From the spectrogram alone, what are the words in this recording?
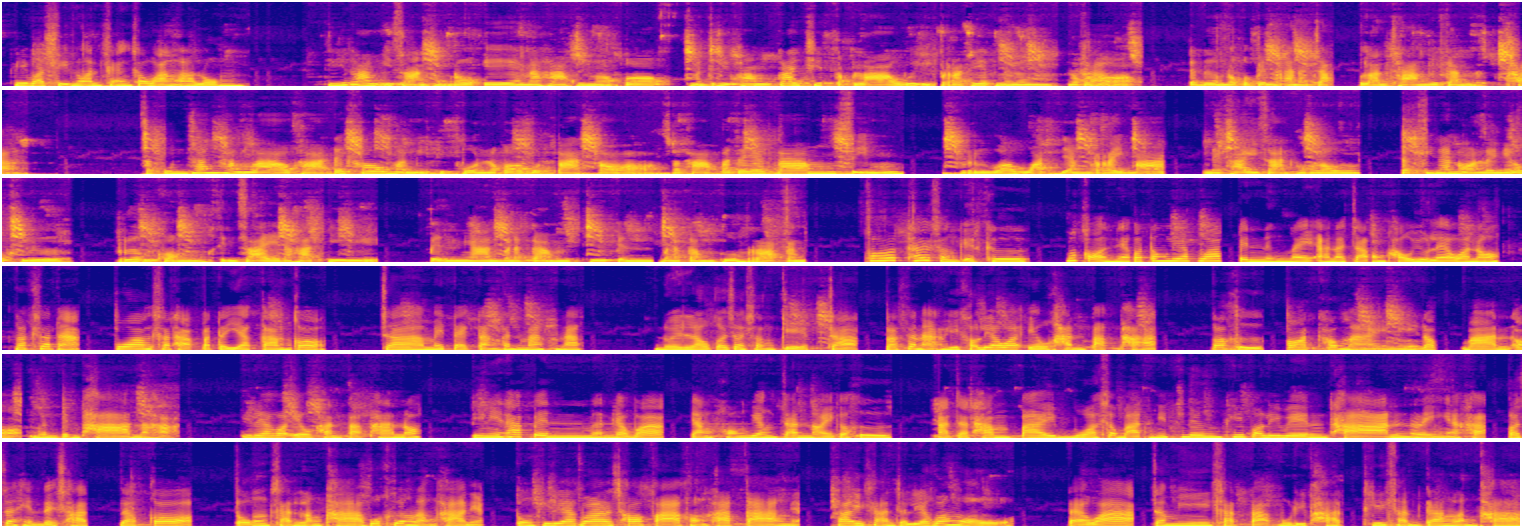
ที่วัดศรีนวลแสงสว่างอารมณ์ทีนี้ทางอีสานของเราเองนะคะ คุณหมอก็มันจะมีความใกล้ชิดกับลาวด้วยอีกประเทศหนึ่งแล้วก็ค่ะแต่เดิมเราก็เป็นอาณาจักรล้านช้างด้วยกันค่ะ สกุลช่างทางลาวค่ะ ได้เข้ามามีอิทธิพลแล้วก็บทบาทต่อสถาปัตยกรรมศิลป์หรือว่าวัดอย่างไรบ้างในภาคอีสานของเรา แต่ที่แน่นอนเลยเนี่ยก็คือเรื่องของสินไซนะคะที่เป็นงานวรรณกรรมที่เป็นวรรณกรรมร่วมรากกัน ก็ถ้าสังเกตคือเมื่อก่อนเนี่ยก็ต้องเรียกว่าเป็นหนึ่งในอาณาจักรของเขาอยู่แล้วอะเนาะลักษณะพวกสถาปัตยกรรมก็จะไม่แตกต่างกันมากนัก โดยเราก็จะสังเกตจากลักษณะที่เขาเรียกว่าเอวขันปากพาดก็คือคลอดเข้ามาอย่างนี้แล้วบานออกเหมือนเป็นพานนะคะที่เรียกว่าเอวขันปากพานเนาะทีนี้ถ้าเป็นเหมือนกับว่าอย่างของเวียงจันทร์หน่อยก็คือ อาจจะทำปลายบัวสะบัดนิดนึงที่บริเวณฐานอะไรอย่างเงี้ยค่ะ ก็จะเห็นได้ชัด แล้วก็ตรงสันหลังคาพวกเครื่องหลังคาเนี่ย ตรงที่เรียกว่าช่อฟ้าของภาคกลางเนี่ยภาคอีสานจะเรียกว่าโง่แต่ว่าจะมีสัตตบุริพัฒน์ที่สันกลางหลังคา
